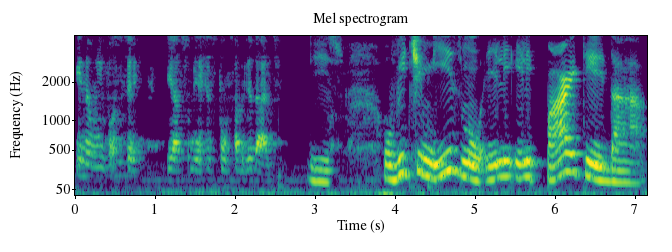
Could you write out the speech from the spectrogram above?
e não em você. E assumir a responsabilidade. Isso. O vitimismo, ele, ele parte da,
